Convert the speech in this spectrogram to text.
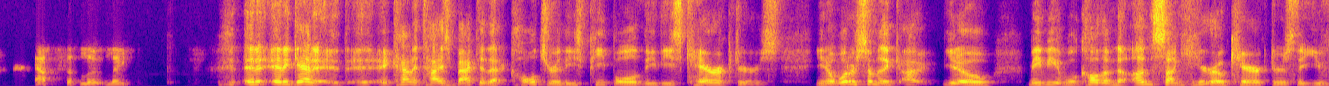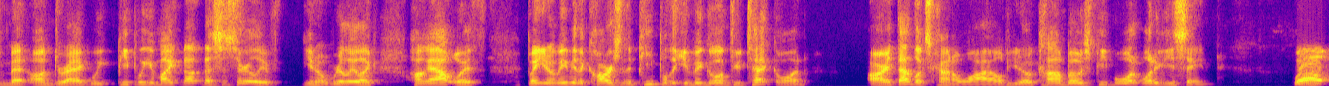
absolutely and, and again it, it, it kind of ties back to that culture these people the, these characters you know what are some of the uh, you know maybe we'll call them the unsung hero characters that you've met on drag week people you might not necessarily have you know really like hung out with but you know, maybe the cars and the people that you've been going through tech going, all right, that looks kind of wild. You know, combos, people. What what have you seen? Well,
